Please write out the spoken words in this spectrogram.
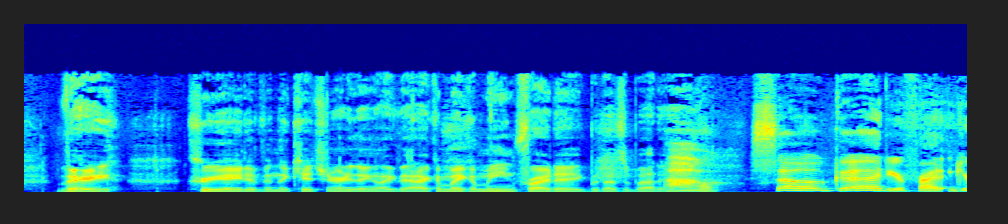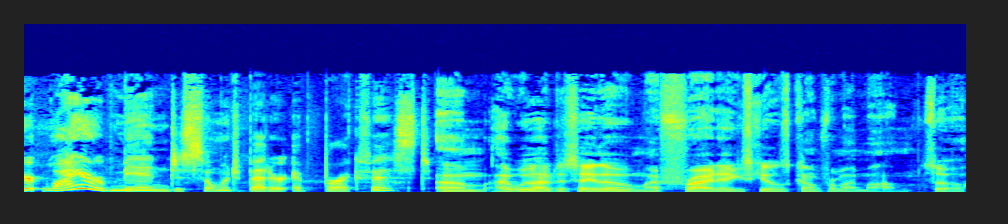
very creative in the kitchen or anything like that. I can make a mean fried egg, but that's about it. oh, so good. Your fried Your why are men just so much better at breakfast? Um, I will have to say though, my fried egg skills come from my mom. So,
